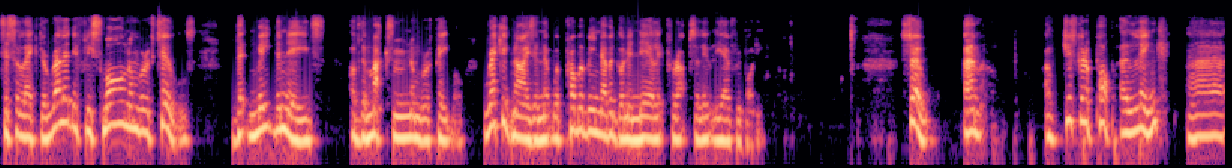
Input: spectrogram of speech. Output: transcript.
to select a relatively small number of tools that meet the needs of the maximum number of people recognizing that we're probably never going to nail it for absolutely everybody. So um, I'm just going to pop a link, uh,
